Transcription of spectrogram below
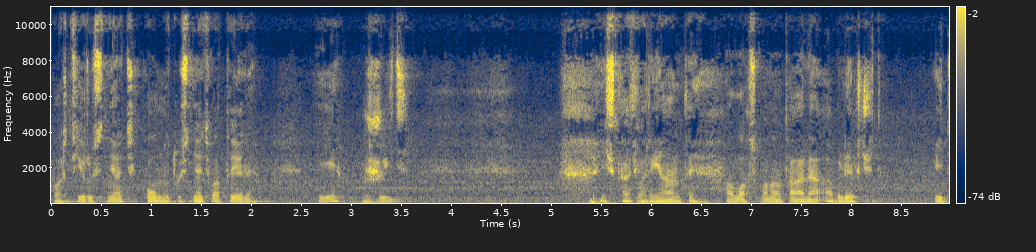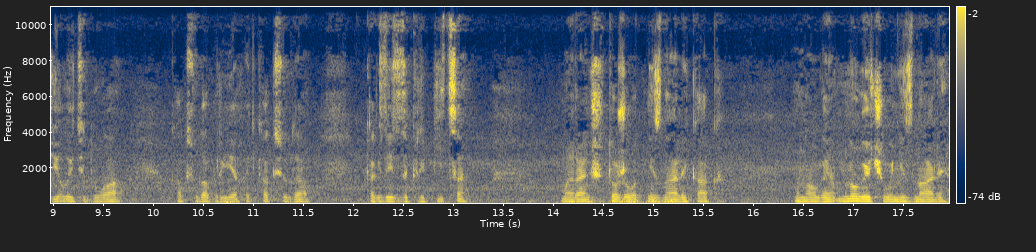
квартиру снять, комнату снять в отеле и жить. Искать варианты. Аллах Субхану Тааля облегчит. И делайте дуа, как сюда приехать, как сюда, как здесь закрепиться. Мы раньше тоже вот не знали, как. Много, многое чего не знали.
